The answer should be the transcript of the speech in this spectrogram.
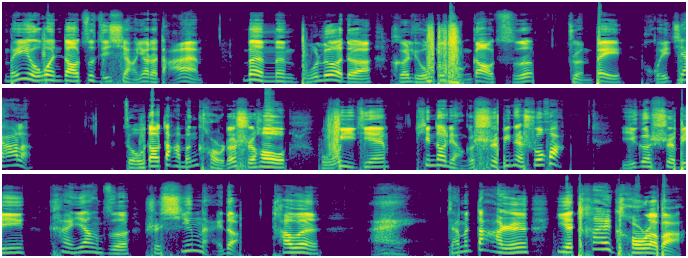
没有问到自己想要的答案，闷闷不乐地和刘都统告辞，准备回家了。走到大门口的时候，无意间听到两个士兵在说话。一个士兵看样子是新来的，他问：“哎，咱们大人也太抠了吧？”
